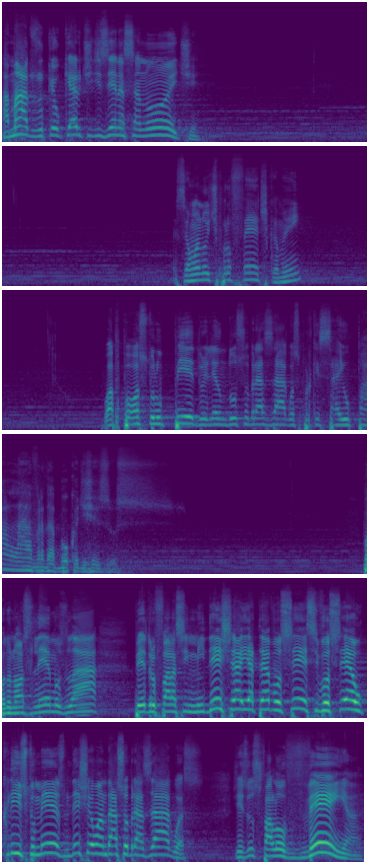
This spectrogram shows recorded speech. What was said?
Amados, o que eu quero te dizer nessa noite. Essa é uma noite profética, amém? O apóstolo Pedro, ele andou sobre as águas porque saiu palavra da boca de Jesus. Quando nós lemos lá Pedro fala assim: Me deixa ir até você, se você é o Cristo mesmo, deixa eu andar sobre as águas. Jesus falou: Venha.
